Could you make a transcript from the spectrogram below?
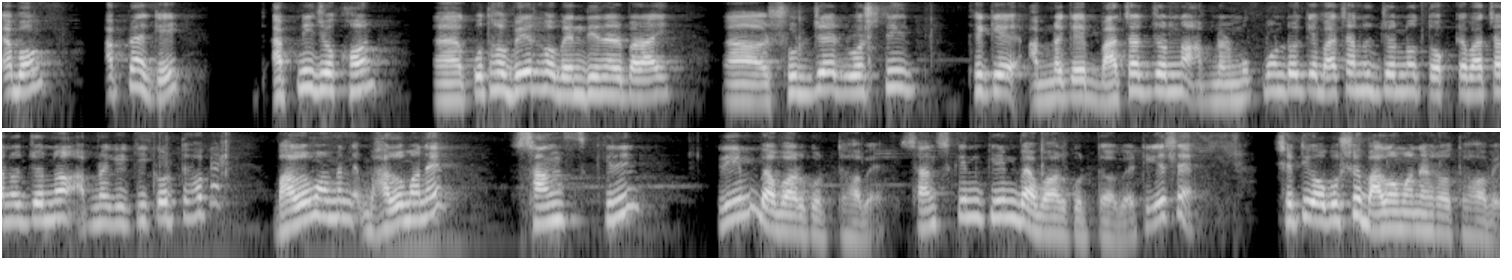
এবং আপনাকে আপনি যখন কোথাও বের হবেন দিনের বেলায় সূর্যের রশ্মি থেকে আপনাকে বাঁচার জন্য, আপনার মুখমণ্ডলকে বাঁচানোর জন্য, ত্বককে বাঁচানোর জন্য আপনাকে কি করতে হবে? ভালো মানে ভালো মানের সানস্ক্রিন ক্রিম ব্যবহার করতে হবে। সানস্ক্রিন ক্রিম ব্যবহার করতে হবে, ঠিক আছে? সেটি অবশ্যই ভালো মানের হতে হবে।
